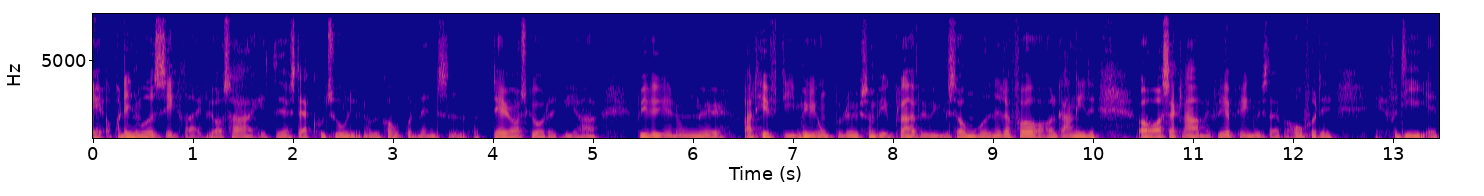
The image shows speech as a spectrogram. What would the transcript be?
øh, og på den måde sikre, at vi også har et øh, stærkt kulturliv, når vi kommer på den anden side. Og det har jo også gjort, at vi har bevilge nogle øh, ret hæftige millionbeløb, som vi ikke plejer at bevilge til området, netop for at holde gang i det, og også er klar med flere penge, hvis der er behov for det. Øh, fordi at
